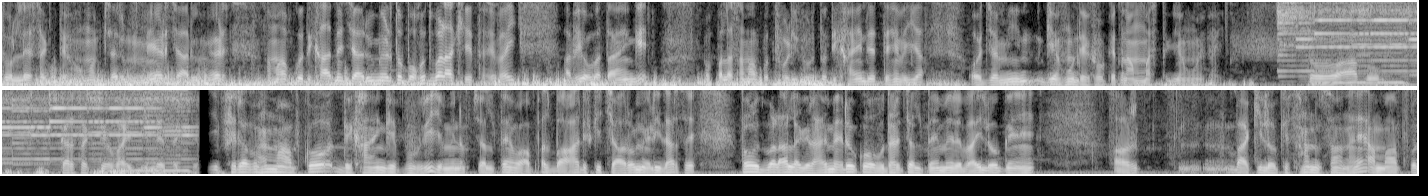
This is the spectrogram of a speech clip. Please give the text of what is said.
तो ले सकते हो। हम चल मेड़, चारू मेड़। हम आपको दिखा दें, चारू मेड़ तो बहुत बड़ा खेत है भाई। अभी वो बताएँगे। और प्लस हम आपको थोड़ी दूर तो दिखाई देते हैं भैया। और ज़मीन गेहूँ देखो कितना मस्त गेहूँ है भाई। तो आप कर सकते हो भाई जी ले सकते हो। जी, फिर अब हम आपको दिखाएँगे पूरी ज़मीन। अब चलते हैं वापस बाहर, इसकी चारों में इधर से बहुत बड़ा लग रहा है मेरे को। उधर चलते हैं, मेरे भाई लोग गए हैं और बाकी लोग किसान उसान हैं। हम आपको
